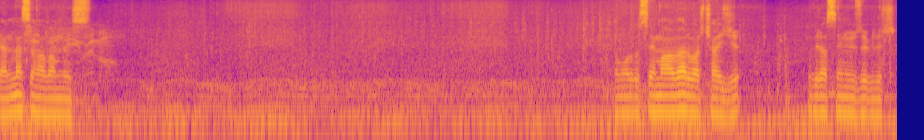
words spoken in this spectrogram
Gelmezsen adamdayız. Tam orada semaver var çaycı. Bu biraz seni üzebilir.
